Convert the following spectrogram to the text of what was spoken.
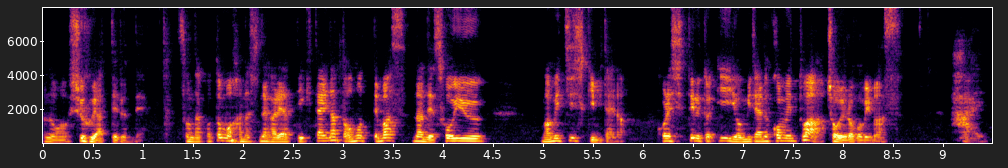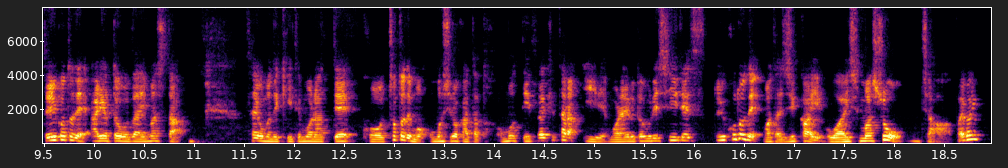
あの、主婦やってるんで、そんなことも話しながらやっていきたいなと思ってます。なんでそういう豆知識みたいな、これ知ってるといいよみたいなコメントは超喜びます。はい。ということで、ありがとうございました。最後まで聞いてもらって、こう、ちょっとでも面白かったと思っていただけたら、いいねもらえると嬉しいです。ということで、また次回お会いしましょう。じゃあ、バイバイ。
